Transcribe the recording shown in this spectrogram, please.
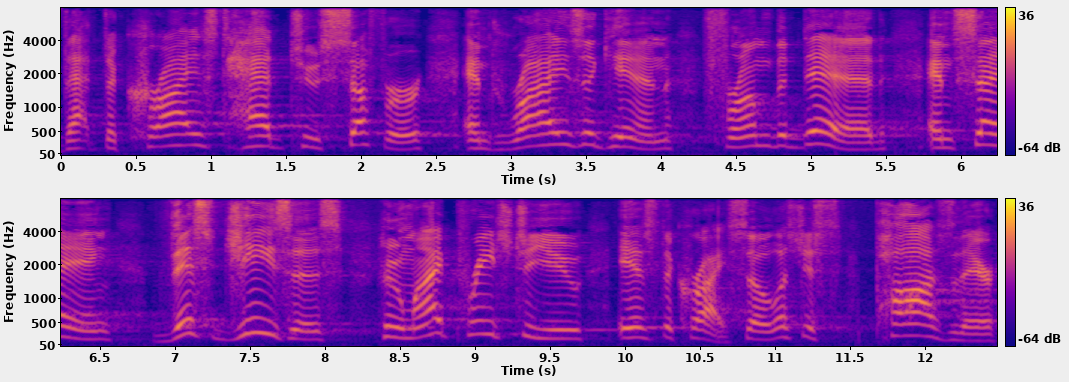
that the Christ had to suffer and rise again from the dead, and saying, This Jesus whom I preach to you is the Christ. So let's just pause there.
